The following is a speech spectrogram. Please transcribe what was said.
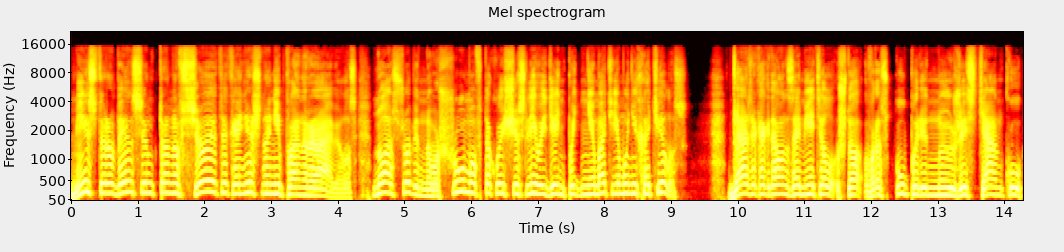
Мистеру Бенсингтону все это, конечно, не понравилось, но особенного шума в такой счастливый день поднимать ему не хотелось. Даже когда он заметил, что в раскупоренную жестянку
